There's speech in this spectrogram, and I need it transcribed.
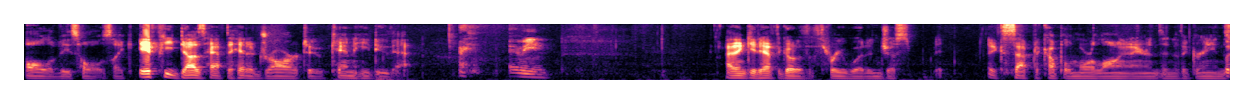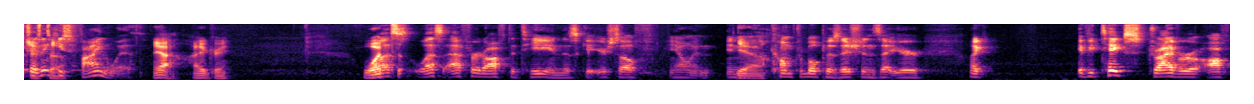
all of these holes. Like if he does have to hit a draw or two, can he do that? I I mean, I think he'd have to go to the three wood and just accept a couple more long irons into the greens. which I think to- he's fine with. Yeah, I agree. What? less less effort off the tee and just get yourself you know in, in Yeah. comfortable positions that you're like if he takes driver off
